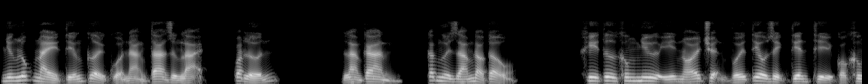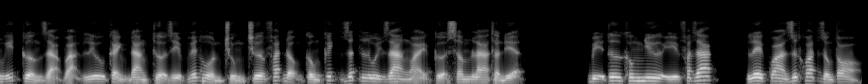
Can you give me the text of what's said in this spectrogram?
nhưng lúc này tiếng cười của nàng ta dừng lại, quát lớn. Làm càn, các ngươi dám đào tẩu. Khi tư không như ý nói chuyện với tiêu dịch tiên thì có không ít cường giả vạn lưu cảnh đang thừa dịp huyết hồn trùng chưa phát động công kích rất lui ra ngoài cửa sâm la thần điện. Bị tư không như ý phát giác, lê qua dứt khoát giống to.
